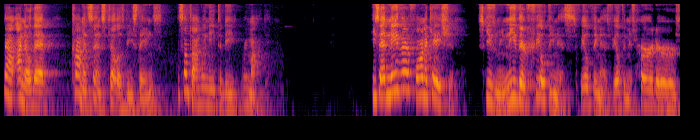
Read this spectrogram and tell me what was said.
Now, I know that common sense tells us these things. and Sometimes we need to be reminded. He said, neither fornication, excuse me, neither filthiness, filthiness, filthiness, herders.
